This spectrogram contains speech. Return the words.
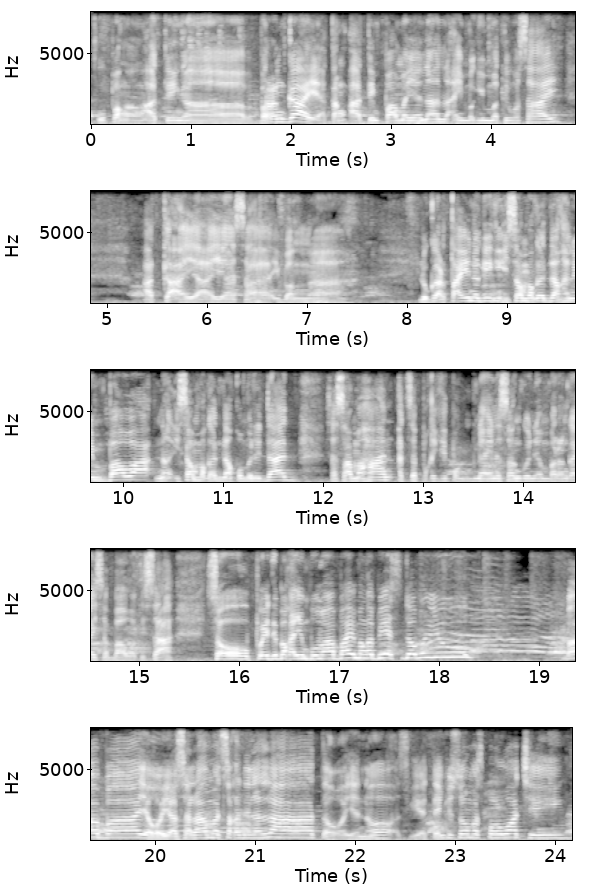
upang ang ating ah, barangay at ang ating pamayanan ay maging matiwasay at kaaya-aya sa ibang ah, lugar. Tayo naging isang magandang halimbawa ng isang magandang komunidad sa samahan at sa pakikipag-ugnayan ng sangguniang barangay sa bawat isa. So, pwede ba kayong bumabay mga BSW? Bye-bye. O, yan. Salamat sa kanilang lahat. O, ayan ho. Sige, thank you so much for watching.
